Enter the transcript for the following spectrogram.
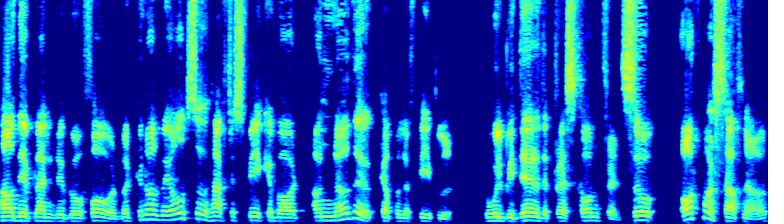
how they're planning to go forward. But Kunal, we also have to speak about another couple of people who will be there at the press conference. So Otmar Szafnauer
